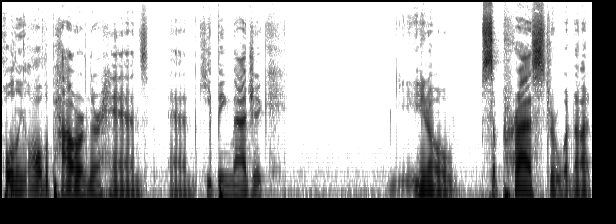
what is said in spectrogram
holding all the power in their hands and keeping magic, you know, suppressed or whatnot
